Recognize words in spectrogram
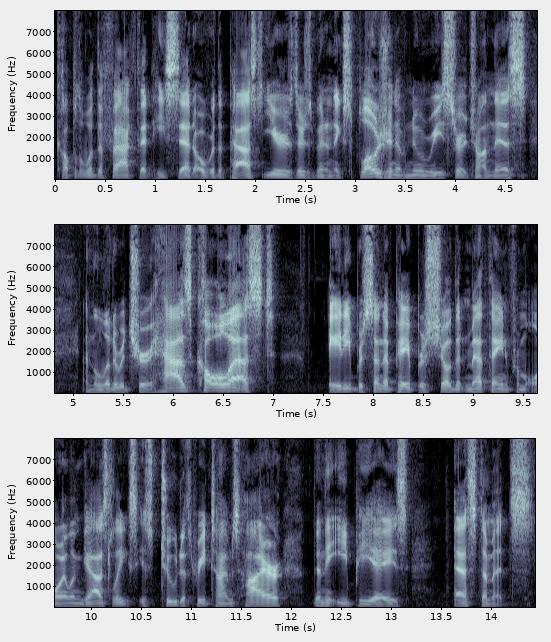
Coupled with the fact that he said over the past years there's been an explosion of new research on this, and the literature has coalesced 80% of papers show that methane from oil and gas leaks is two to three times higher than the EPA's estimates.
